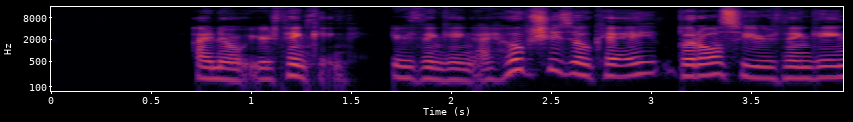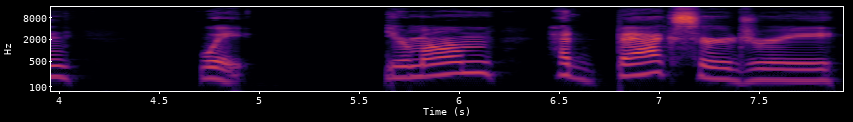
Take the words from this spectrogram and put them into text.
I know what you're thinking. You're thinking, I hope she's okay, but also you're thinking, wait, your mom had back surgery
